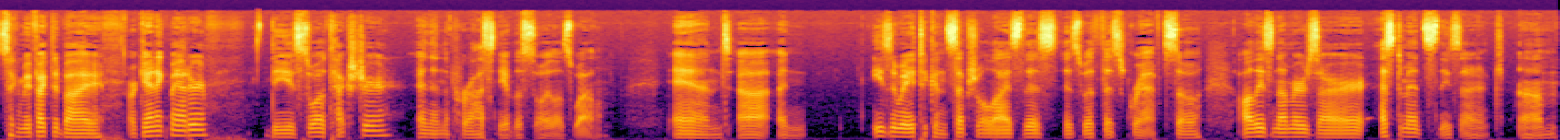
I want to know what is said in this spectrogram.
So it can be affected by organic matter, the soil texture, and then the porosity of the soil as well. And uh, an easy way to conceptualize this is with this graph. So all these numbers are estimates. These aren't um,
